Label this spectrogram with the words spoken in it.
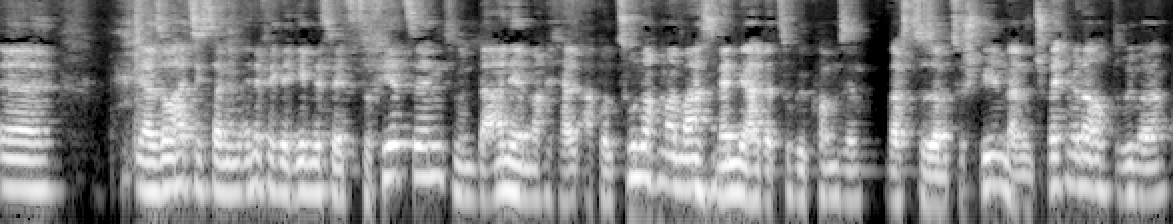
äh, ja, so hat sich dann im Endeffekt ergeben, dass wir jetzt zu viert sind. Mit Daniel mache ich halt ab und zu noch mal was. Wenn wir halt dazu gekommen sind, was zusammen zu spielen, dann sprechen wir da auch drüber.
